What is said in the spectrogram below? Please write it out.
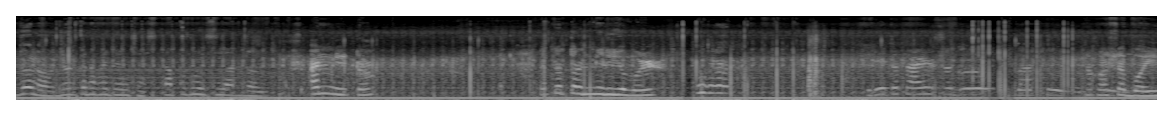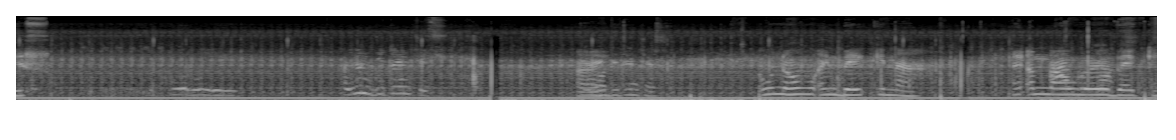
Dun oh, dun ko nakita yung chest. Tapos may CR dun. Saan dito? Ito tornilyo bar. Dito tayo sa group bathroom. Naka sa boys. Puro Ayun, dito yung chest. Chest. Oh no, I'm Becky na. I am now where Becky.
